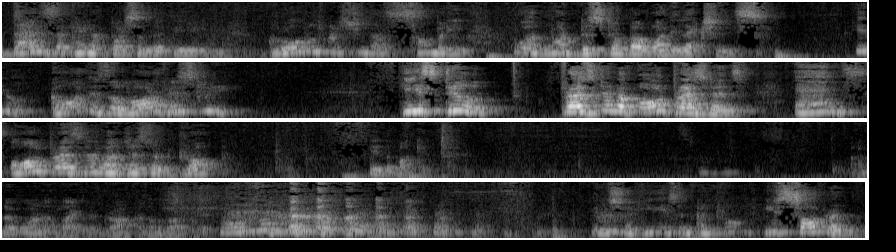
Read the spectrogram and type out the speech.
That is the kind of person that we need. Global Christians are somebody who are not disturbed by one elections. You know, God is the Lord of history. He is still president of all presidents, and all presidents are just a drop in the bucket. Know one I'd like to drop in the bucket. and so he is in control. He's sovereign.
